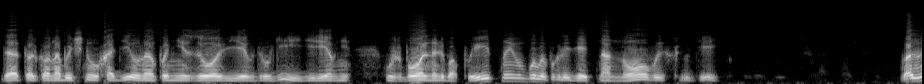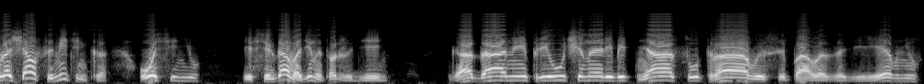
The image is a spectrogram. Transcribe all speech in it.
да только он обычно уходил на понизовье в другие деревни. Уж больно любопытно ему было поглядеть на новых людей. Возвращался Митенька осенью и всегда в один и тот же день. Годами приученная ребятня с утра высыпала за деревню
